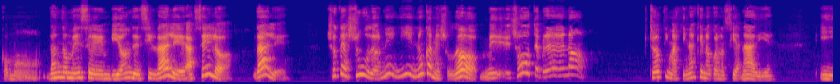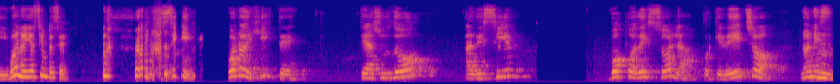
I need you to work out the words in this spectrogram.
como dándome ese envión de decir, dale, hacelo, dale, yo te ayudo, ni, ni, nunca me ayudó, yo te, no, yo te imaginas que no conocía a nadie. Y bueno, y así empecé. Sí, vos lo dijiste, te ayudó a decir, vos podés sola, porque de hecho, no mm.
